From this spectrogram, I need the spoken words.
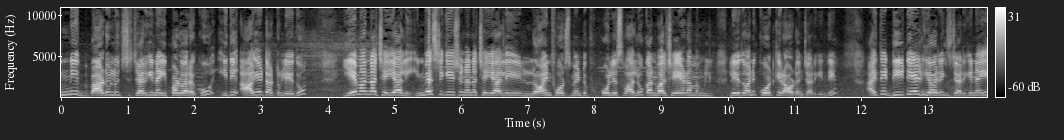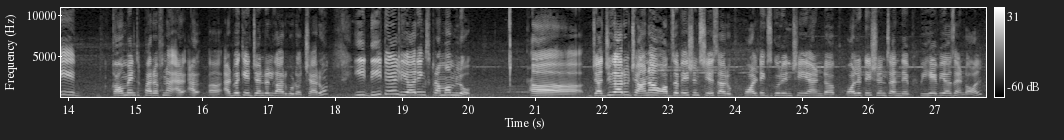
ఇన్ని బాడులు జరిగిన ఇప్పటి వరకు ఇది ఆగేటట్టు లేదు. ఏమన్నా చేయాలి? ఇన్వెస్టిగేషన్ అన్నా చేయాలి? లా ఎన్ఫోర్స్మెంట్ పోలీస్ వాళ్ళు కానీ వాళ్ళు చేయడం లేదు అని కోర్టుకి రావడం జరిగింది. అయితే డీటెయిల్డ్ హియరింగ్స్ జరిగినాయి. గవర్నమెంట్ తరఫున అడ్వకేట్ జనరల్ గారు కూడా వచ్చారు. ఈ డీటెయిల్డ్ హియరింగ్స్ క్రమంలో జడ్జి గారు చాలా అబ్జర్వేషన్స్ చేశారు. పాలిటిక్స్ గురించి and politicians and their behaviours and all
